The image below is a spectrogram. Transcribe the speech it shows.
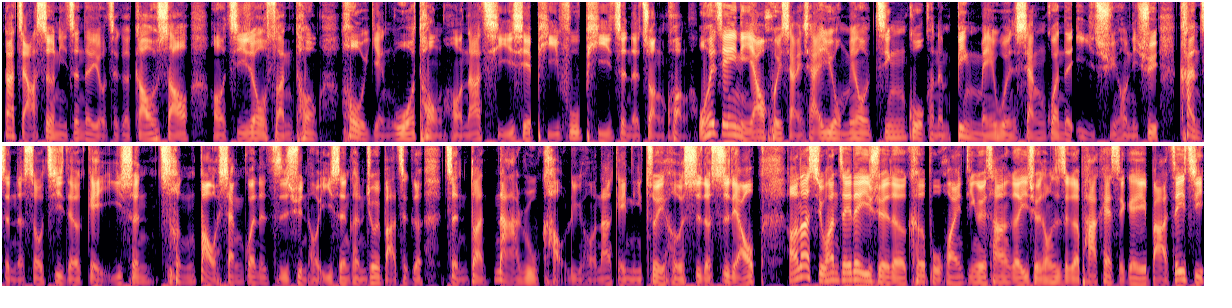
那假设你真的有这个高烧哦、肌肉酸痛、后眼窝痛哦，那起一些皮肤皮疹的状况，我会建议你。你要回想一下，哎，有没有经过可能病媒文相关的疫区？哦，你去看诊的时候，记得给医生呈报相关的资讯，哦，医生可能就会把这个诊断纳入考虑，哦，那给你最合适的治疗。好，那喜欢这一类医学的科普，欢迎订阅苍蓝鸽医学通识这个 podcast，也可以把这一集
